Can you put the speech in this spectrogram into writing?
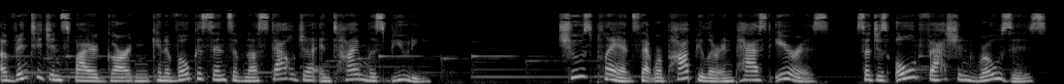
A vintage-inspired garden can evoke a sense of nostalgia and timeless beauty. Choose plants that were popular in past eras, such as old-fashioned roses,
